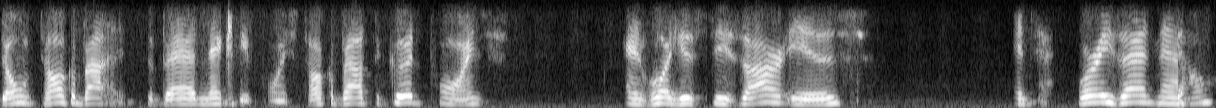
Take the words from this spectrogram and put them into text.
Don't talk about the bad negative points. Talk about the good points and what his desire is and where he's at now.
